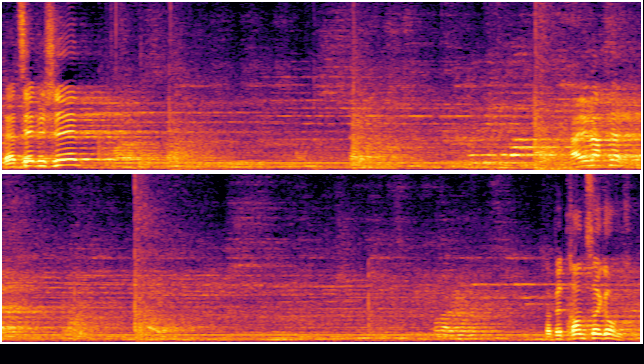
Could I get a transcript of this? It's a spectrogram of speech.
That's it, Micheline. Allez, Marcel. Ça fait 30 secondes.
